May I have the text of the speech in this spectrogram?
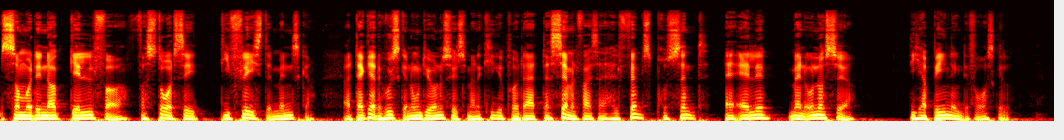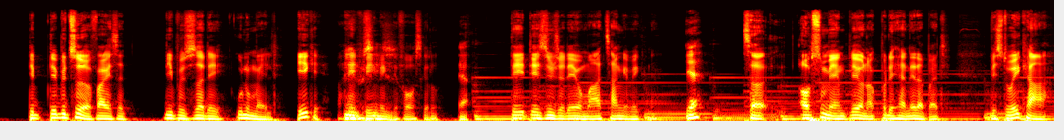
så må det nok gælde for, for stort set de fleste mennesker. Og der kan jeg da huske, at nogle af de undersøgelser, man har kigget på, der, der ser man faktisk, at 90% af alle, man undersøger, de har benlængde forskel. Det, det betyder faktisk, at lige pludselig så er det unormalt ikke at have en benlængde forskel. Ja. Det, det synes jeg, det er jo meget tankevækkende. Ja. Så opsummeringen bliver jo nok på det her netop, at hvis du ikke har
